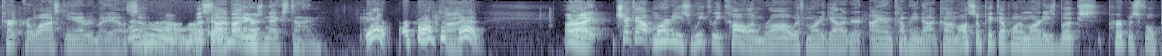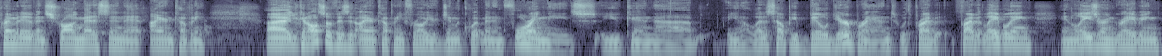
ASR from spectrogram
Kirk Karwoski and everybody else. So Oh, let's talk about yours next time. Yeah, that's what I've just All right. said. All right. Check out Marty's weekly column, Raw with Marty Gallagher at ironcompany.com. Also pick up one of Marty's books, Purposeful, Primitive, and Strong Medicine at Iron Company. Uh, you can also visit Iron Company for all your gym equipment and flooring needs. You can, uh, you know, let us help you build your brand with private private labeling and laser engraving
